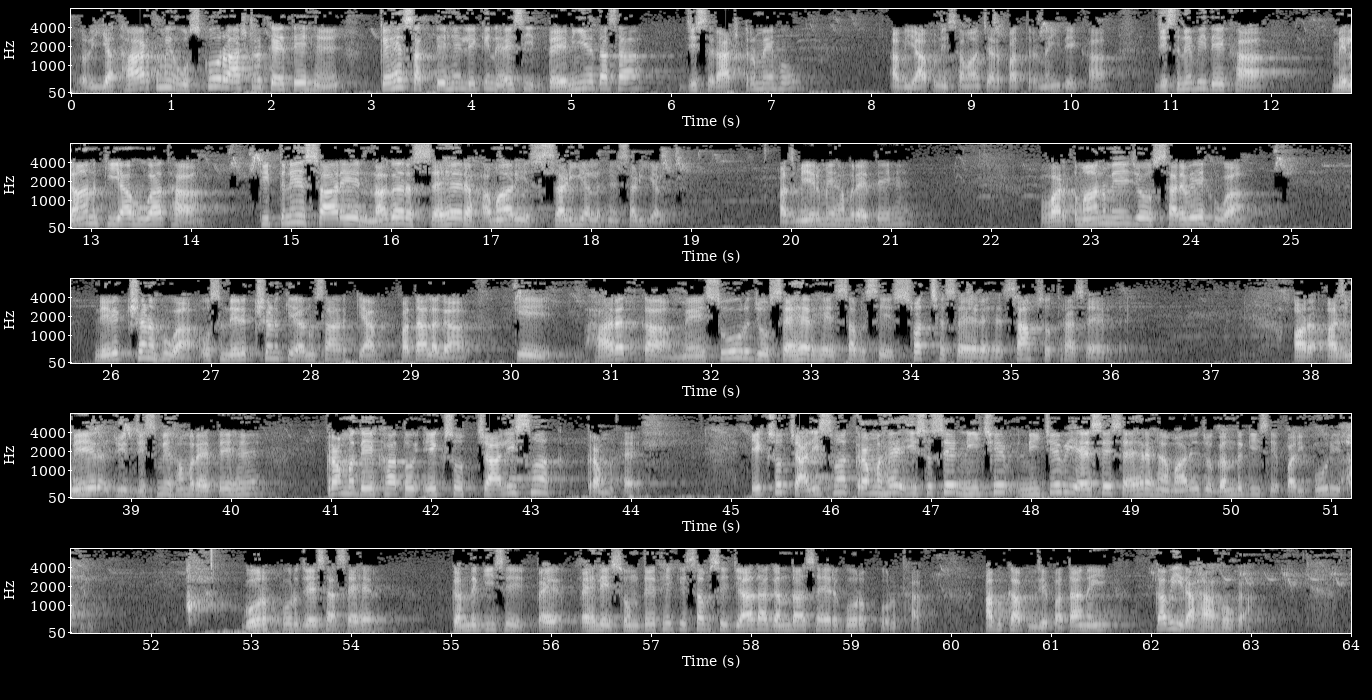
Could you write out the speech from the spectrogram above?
और यथार्थ में उसको राष्ट्र कहते हैं, कह सकते हैं, लेकिन ऐसी दयनीय दशा जिस राष्ट्र में हो अभी आपने समाचार पत्र नहीं देखा। जिसने भी देखा, मिलान किया हुआ था, कितने सारे नगर, शहर हमारे सड़ियल हैं, सड़ियल। अजमेर में हम रहते हैं। वर्तमान में जो सर्वे हुआ, निरीक्षण हुआ, उस निरीक्षण के अनुसार क्या पता लगा कि भारत का मैसूर जो शहर है, सबसे स्वच्छ शहर है, साफ़ सुथरा शहर है। और अजमेर जिसमें हम रहते हैं, क्रम देखा तो 140वां क्रम है। 140वां क्रम है, इससे नीचे नीचे भी ऐसे शहर हैं हमारे जो गंदगी से परिपूरित हैं। गोरखपुर जैसा शहर गंदगी से पहले सुनते थे कि सबसे ज़्यादा गंदा शहर गोरखपुर था। अब का मुझे पता नहीं कभी रहा होगा।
